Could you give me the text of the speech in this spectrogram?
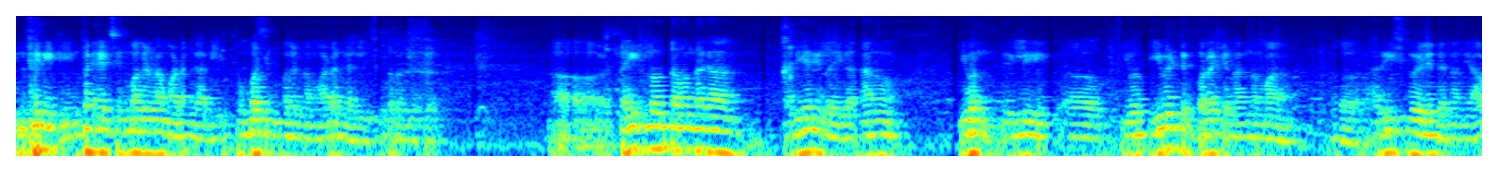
ಇನ್ಫಿನಿಟಿ ಇನ್ಫೈನೈಟ್ ಸಿನಿಮಾಗಳನ್ನ ಮಾಡೋಂಗಾಗಲಿ, ತುಂಬ ಸಿನಿಮಾಗಳನ್ನ ಮಾಡೋಂಗಾಗಲಿ ಚಿತ್ರರಂಗಕ್ಕೆ. ಟೈಟ್ಲು ಅಂತ ಬಂದಾಗ ಅದೇನಿಲ್ಲ ಈಗ. ನಾನು ಇವನ್ ಇಲ್ಲಿ ಇವತ್ತು ಈವೆಂಟಿಗೆ ಬರೋಕ್ಕೆ ನಾನು ನಮ್ಮ ಹರೀಶ್ಗೂ ಹೇಳಿದ್ದೆ, ನಾನು ಯಾವ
